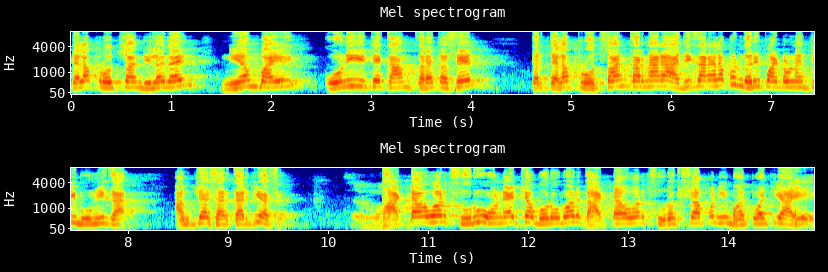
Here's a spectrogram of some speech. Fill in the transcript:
त्याला प्रोत्साहन दिलं जाईल. नियमबाई कोणी इथे काम करत असेल तर त्याला प्रोत्साहन करणाऱ्या अधिकाऱ्याला पण घरी पाठवण्याची भूमिका आमच्या सरकारची असेल. घाटावर सुरू होण्याच्या बरोबर घाटावर सुरक्षा पण ही महत्त्वाची आहे.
